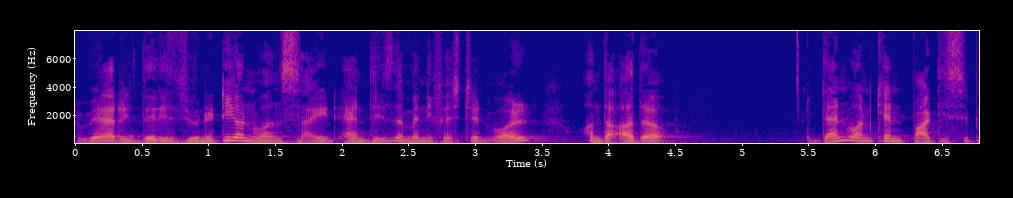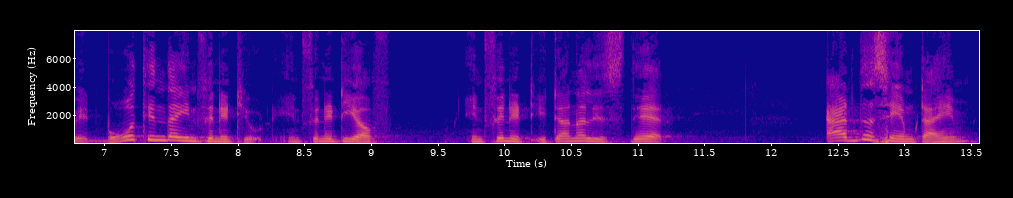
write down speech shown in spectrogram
where there is unity on one side and this is the manifested world on the other, then one can participate both in the infinitude, infinity of infinite, eternal is there, at the same time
